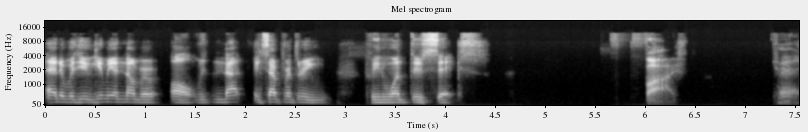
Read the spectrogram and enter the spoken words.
ended with you, give me a number. all not except for three, between one through six. Five. Okay.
